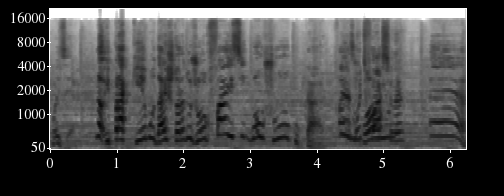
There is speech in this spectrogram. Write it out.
Pois é. Não, e pra que mudar a história do jogo? Faz igual o jogo, cara. Faz é muito fácil, né? É.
